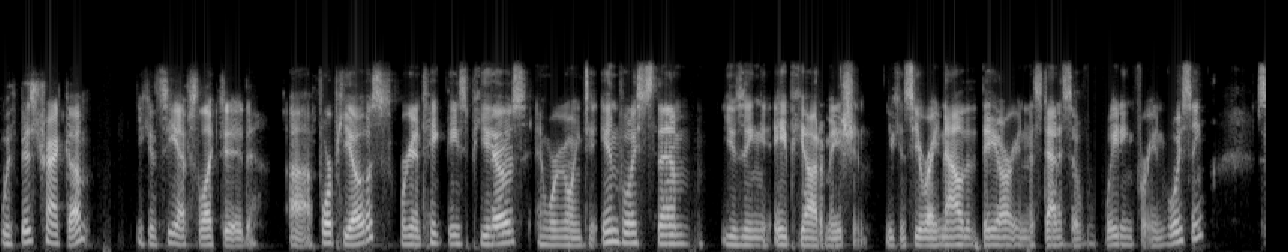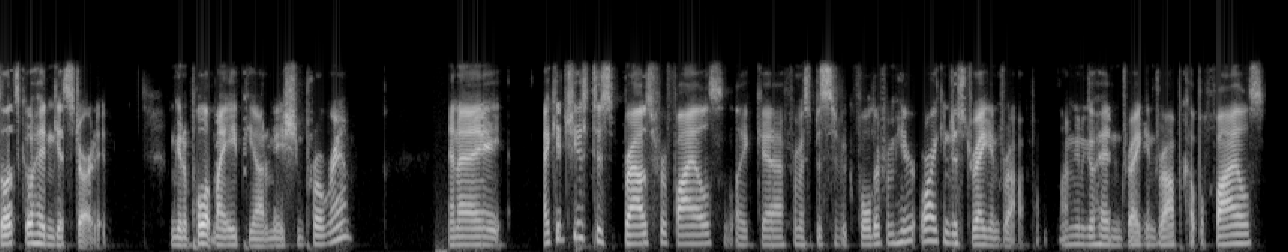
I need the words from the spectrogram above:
With BisTrack up, you can see I've selected uh, four POs. We're going to take these POs and we're going to invoice them using AP automation. You can see right now that they are in a status of waiting for invoicing. So let's go ahead and get started. I'm going to pull up my AP automation program and I I could choose to browse for files like uh, from a specific folder from here, or I can just drag and drop. I'm going to go ahead and drag and drop a couple files.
